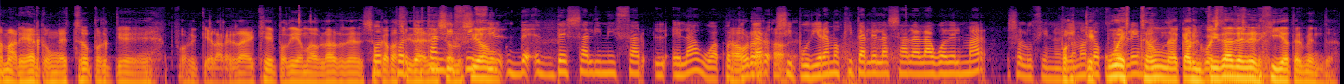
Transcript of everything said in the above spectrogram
a marear con esto porque, porque la verdad es que podíamos hablar de su Por- ¿Por qué capacidad es de tan disolución. difícil de- desalinizar el- el agua? Porque Ahora, claro, si pudiéramos quitarle la sal al agua del mar, solucionaríamos Porque los cuesta problemas. una Porque cantidad cuesta de mucho. energía tremenda.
